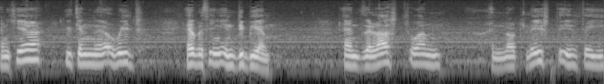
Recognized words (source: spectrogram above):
And here you can uh, read everything in dBm. And the last one and not least is the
